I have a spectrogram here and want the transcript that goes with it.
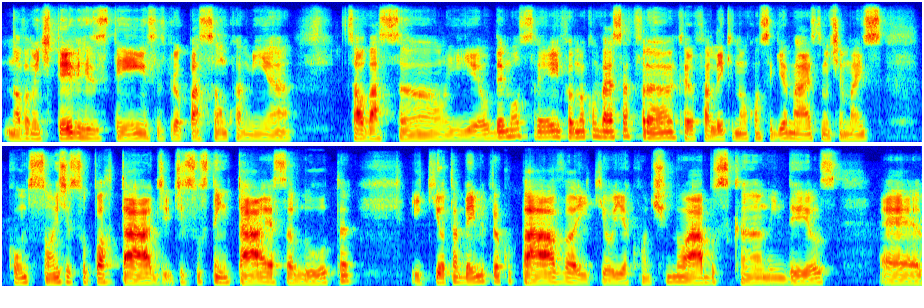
novamente teve resistências, preocupação com a minha salvação, e eu demonstrei, foi uma conversa franca, eu falei que não conseguia mais, que não tinha mais condições de suportar, de, de sustentar essa luta, e que eu também me preocupava e que eu ia continuar buscando em Deus é,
